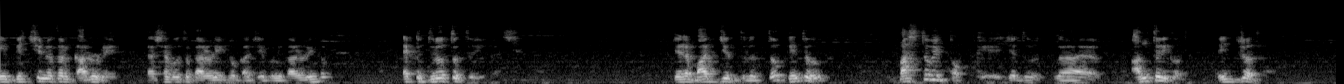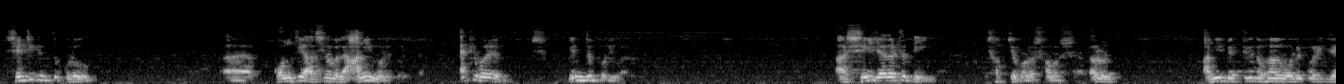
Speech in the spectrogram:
এই বিচ্ছিন্নতার কারণে পেশাগত কারণেই হোক আর যে কোনো কারণেই হোক, একটু দূরত্ব তৈরি হয়েছে। যেটা বাহ্যিক দূরত্ব, কিন্তু বাস্তবিক পক্ষে যে দূরত্ব আন্তরিকতা হৃদ্রতা সেটি কিন্তু কোনো কমতি আছে বলে আমি মনে করি। একেবারে বিন্দু পরিমাণ। আর সেই জায়গাটাতেই সবচেয়ে বড় সমস্যা। কারণ আমি ব্যক্তিগতভাবে মনে করি যে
